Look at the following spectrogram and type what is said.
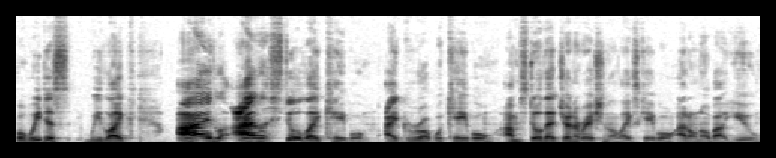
But we just we like. I, I still like cable. I grew up with cable. I'm still that generation that likes cable. I don't know about you.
